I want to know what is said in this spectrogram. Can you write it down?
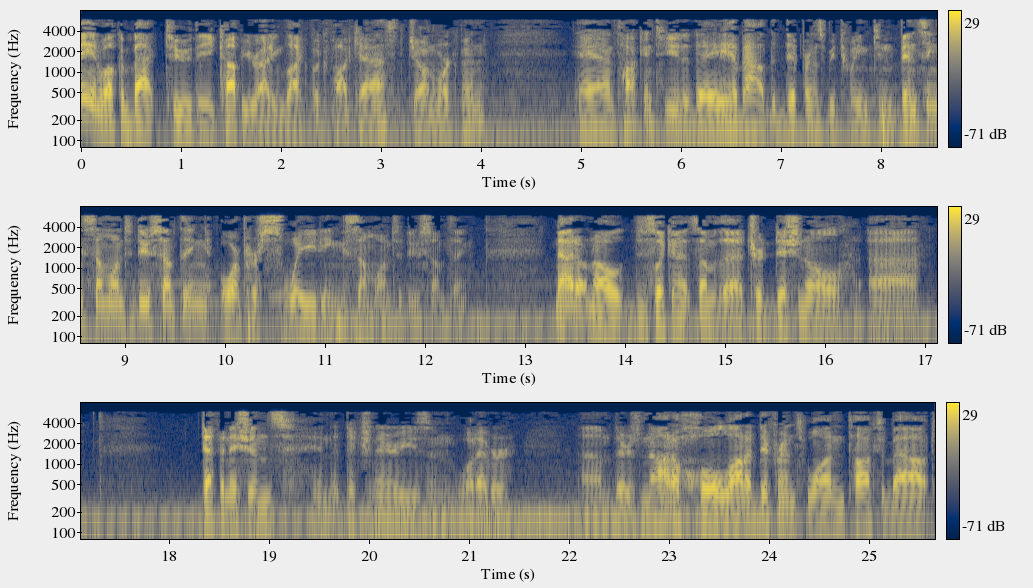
Hey, and welcome back to the Copywriting Black Book podcast. John Workman, and talking to you today about the difference between convincing someone to do something or persuading someone to do something. Now, I don't know, just looking at some of the traditional uh, definitions in the dictionaries and whatever, um, there's not a whole lot of difference. One talks about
